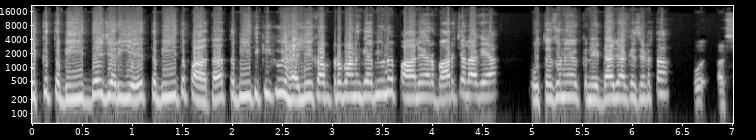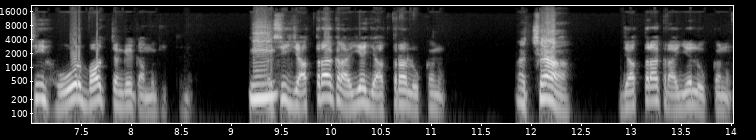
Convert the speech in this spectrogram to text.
ਇੱਕ ਤਬੀਤ ਦੇ ਜਰੀਏ ਤਬੀਤ ਪਾਤਾ ਤਬੀਤ ਕੀ ਕੋਈ ਹੈਲੀਕਾਪਟਰ ਬਣ ਗਿਆ ਵੀ ਉਹਨੇ ਪਾ ਲਿਆ ਔਰ ਬਾਹਰ ਚਲਾ ਗਿਆ? ਉੱਥੇ ਸੁਨੇ ਕੈਨੇਡਾ ਜਾ ਕੇ ਸਿੱਟਤਾ। ਓਏ ਅਸੀਂ ਹੋਰ ਬਹੁਤ ਚੰਗੇ ਕੰਮ ਕੀਤੇ ਨੇ। ਅਸੀਂ ਯਾਤਰਾ ਕਰਾਈ ਹੈ ਯਾਤਰਾ ਲੋਕਾਂ ਨੂੰ। ਅੱਛਾ। ਯਾਤਰਾ ਕਰਾਈ ਹੈ ਲੋਕਾਂ ਨੂੰ।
